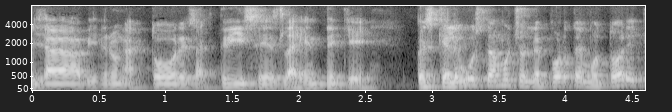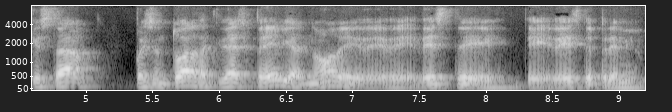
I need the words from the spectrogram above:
pues ya vinieron actores, actrices, la gente que, pues que le gusta mucho el deporte motor y que está pues en todas las actividades previas, ¿no? De, de, este, de, este premio.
